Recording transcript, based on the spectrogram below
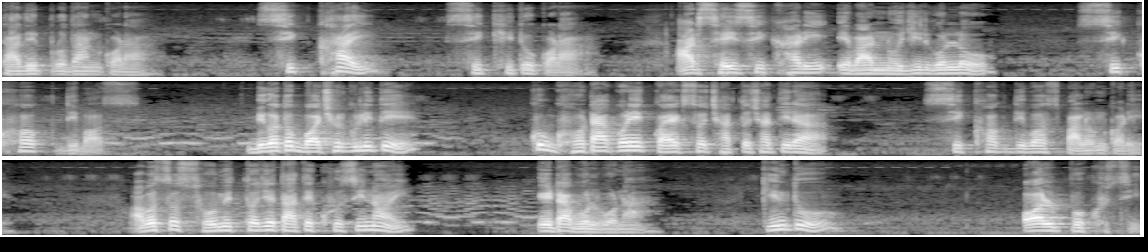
তাদের প্রদান করা শিক্ষাই শিক্ষিত করা। আর সেই শিক্ষারই এবার নজির গড়ল শিক্ষক দিবস। বিগত বছরগুলিতে খুব ঘটা করে কয়েকশো ছাত্রছাত্রীরা শিক্ষক দিবস পালন করে। অবশ্য সৌমিত্র যে তাতে খুশি নয়, এটা বলব না। কিন্তু অল্প খুশি।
